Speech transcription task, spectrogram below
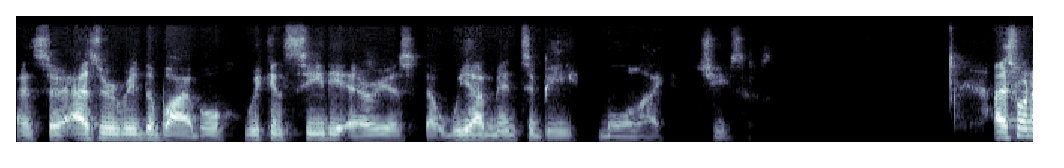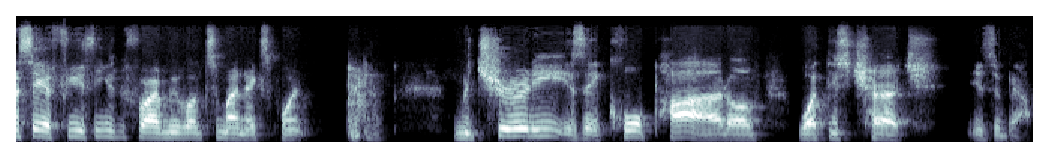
And so as we read the Bible, we can see the areas that we are meant to be more like Jesus. I just want to say a few things before I move on to my next point. Maturity is a core part of what this church is about.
